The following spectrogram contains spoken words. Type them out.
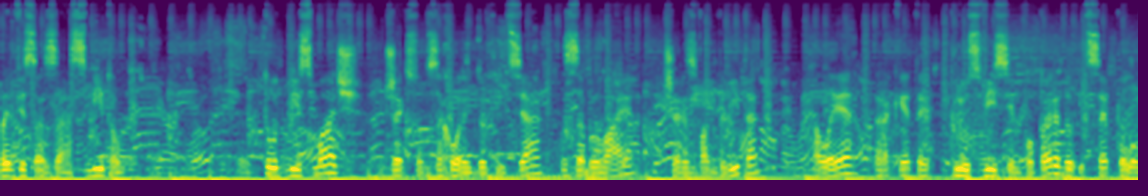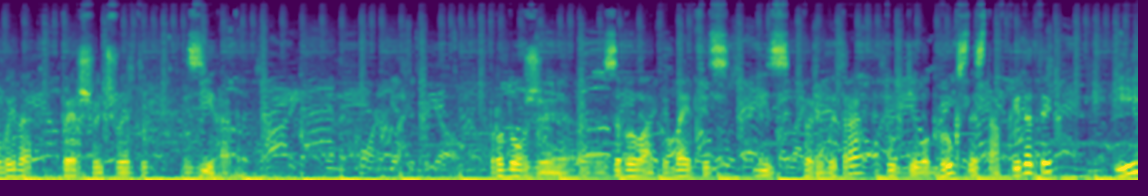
Мемфіса за Смітом. Тут міс-матч. Джексон заходить до кільця, забиває через Ван але ракети плюс 8 попереду, і це половина першої чверті зіграна. Продовжує е, забивати Мемфіс із периметра. Тут Ділон Брукс не став кидати. І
